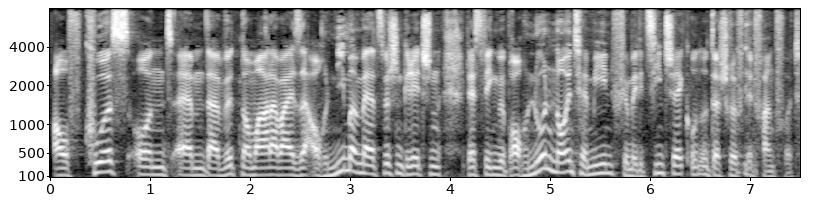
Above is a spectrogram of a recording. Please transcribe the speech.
auf Kurs und ähm, da wird normalerweise auch niemand mehr dazwischengrätschen. Deswegen, wir brauchen nur einen neuen Termin für Medizincheck und Unterschrift in Frankfurt.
